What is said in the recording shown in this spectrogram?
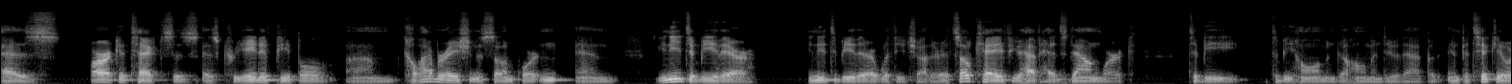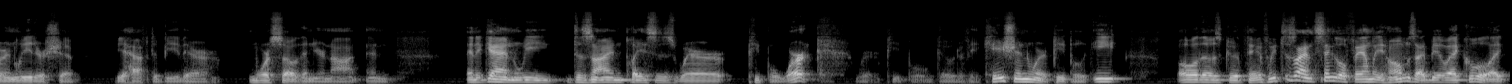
as architects as as creative people um, collaboration is so important and you need to be there. You need to be there with each other. It's okay if you have heads down work to be to be home and go home and do that but in particular in leadership you have to be there more so than you're not. And and again, we design places where people work, where people go to vacation, where people eat, all of those good things. If we design single family homes, I'd be like, cool, like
